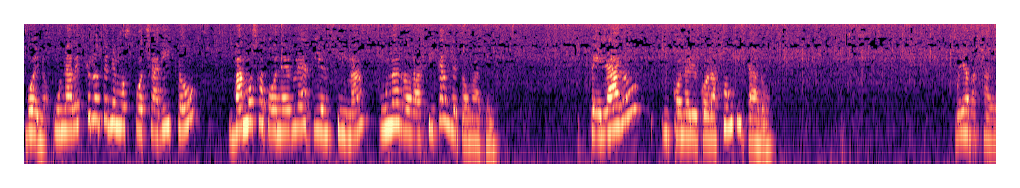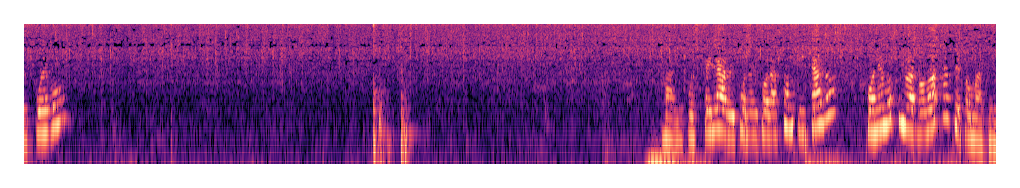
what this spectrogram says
Bueno, una vez que lo tenemos pochadito, vamos a ponerle aquí encima unas rodajitas de tomate pelado y con el corazón quitado. Voy a bajar el fuego. Vale pues pelado y con el corazón quitado ponemos unas rodajas de tomate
